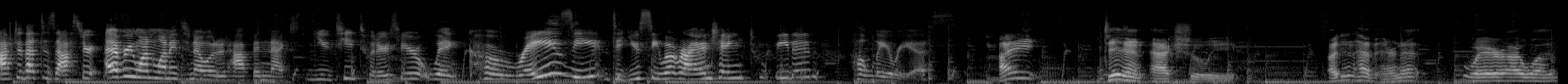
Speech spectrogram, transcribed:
After that disaster, everyone wanted to know what would happen next. UT Twitter sphere went crazy. Did you see what Ryan Chang tweeted? Hilarious. I didn't actually. I didn't have internet where I was.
